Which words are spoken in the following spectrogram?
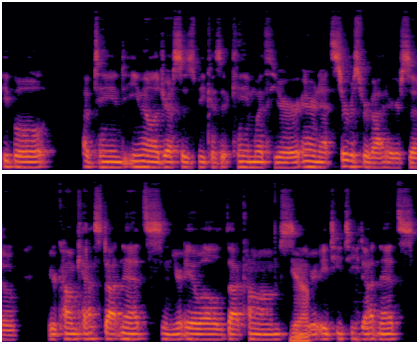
people obtained email addresses because it came with your internet service provider. So your Comcast.nets and your AOL.coms yeah. and your ATT.nets.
